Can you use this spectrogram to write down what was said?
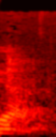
Hallelujah.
